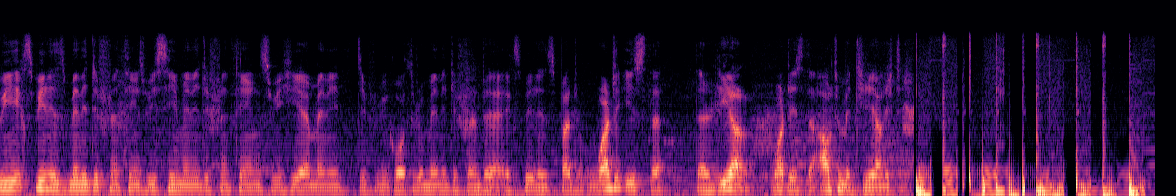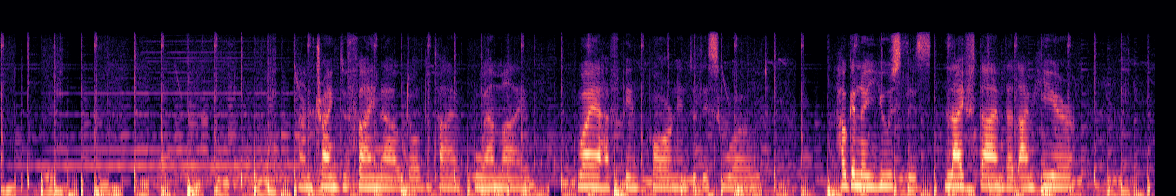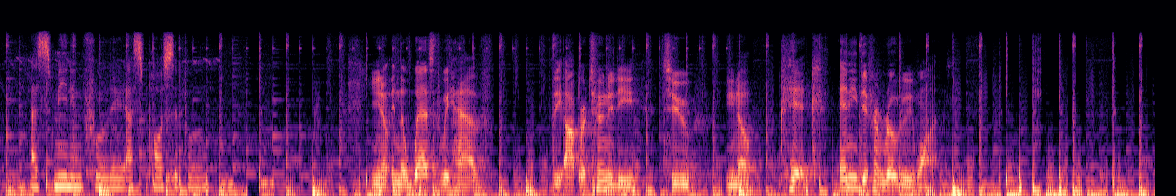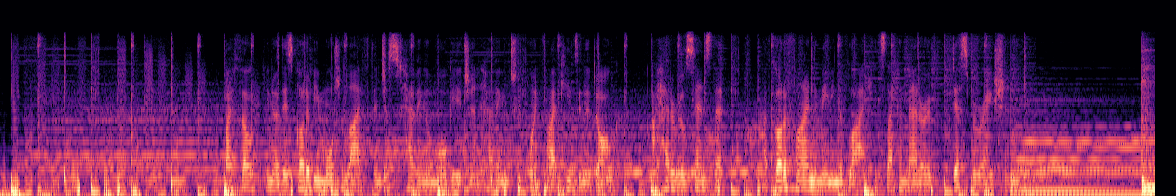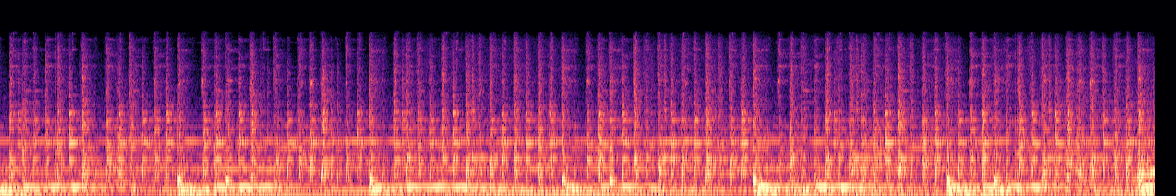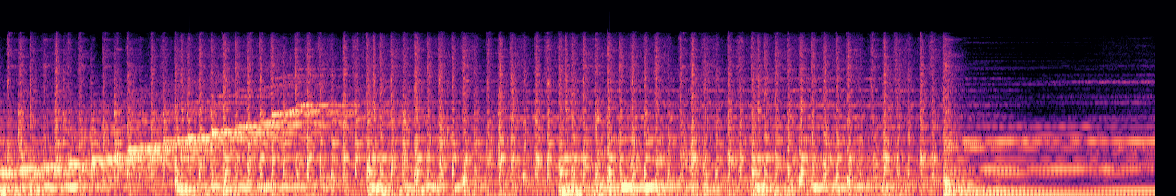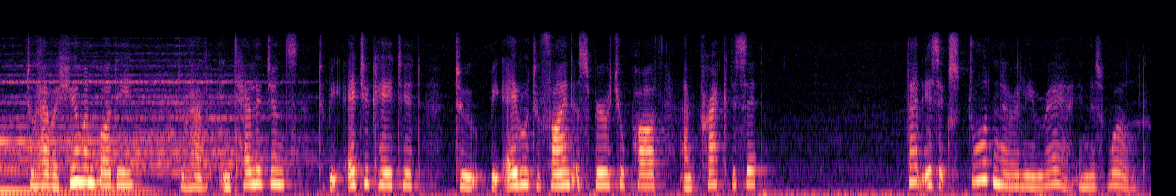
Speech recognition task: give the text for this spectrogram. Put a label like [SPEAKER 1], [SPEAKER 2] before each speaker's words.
[SPEAKER 1] We experience many different things. We see many different things. We hear many. We go through many different uh. But what is the the real? What is the ultimate reality?
[SPEAKER 2] I'm trying to find out all the time who am I? Why I have been born into this world? How can I use this lifetime that I'm here as meaningfully as possible?
[SPEAKER 3] You know, in the West, we have the opportunity to, you know, pick any different road we want.
[SPEAKER 4] I felt, you know, there's got to be more to life than just having a mortgage and having 2.5 kids and a dog. I had a real sense that I've got to find the meaning of life. It's like a matter of desperation.
[SPEAKER 5] To have a human body, to have intelligence, to be educated, to be able to find a spiritual path and practice it. That is extraordinarily rare in this world.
